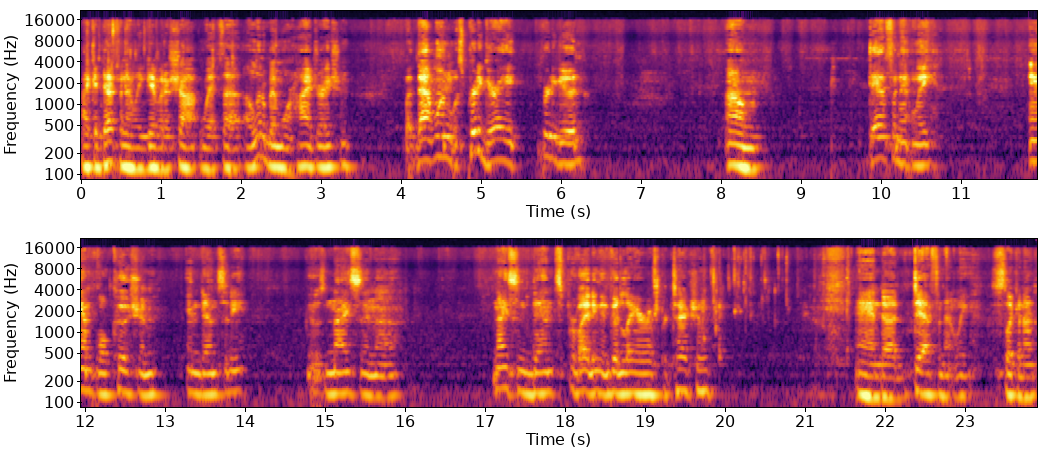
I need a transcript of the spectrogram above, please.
I could definitely give it a shot with uh, a little bit more hydration. But that one was pretty great, pretty good. Um, definitely ample cushion in density. It was nice and uh, nice and dense, providing a good layer of protection. And uh, definitely slick enough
